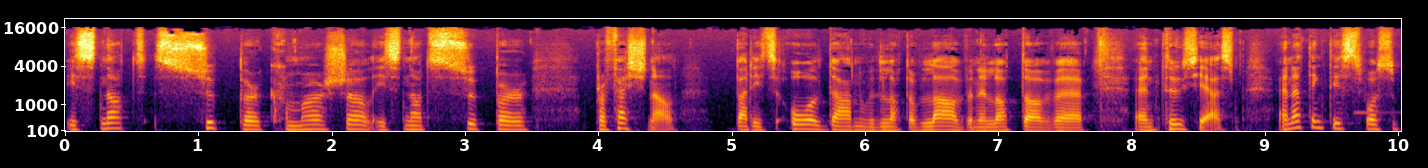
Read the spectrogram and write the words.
It's not super commercial. It's not super professional, but it's all done with a lot of love and a lot of uh, enthusiasm. And I think this was an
